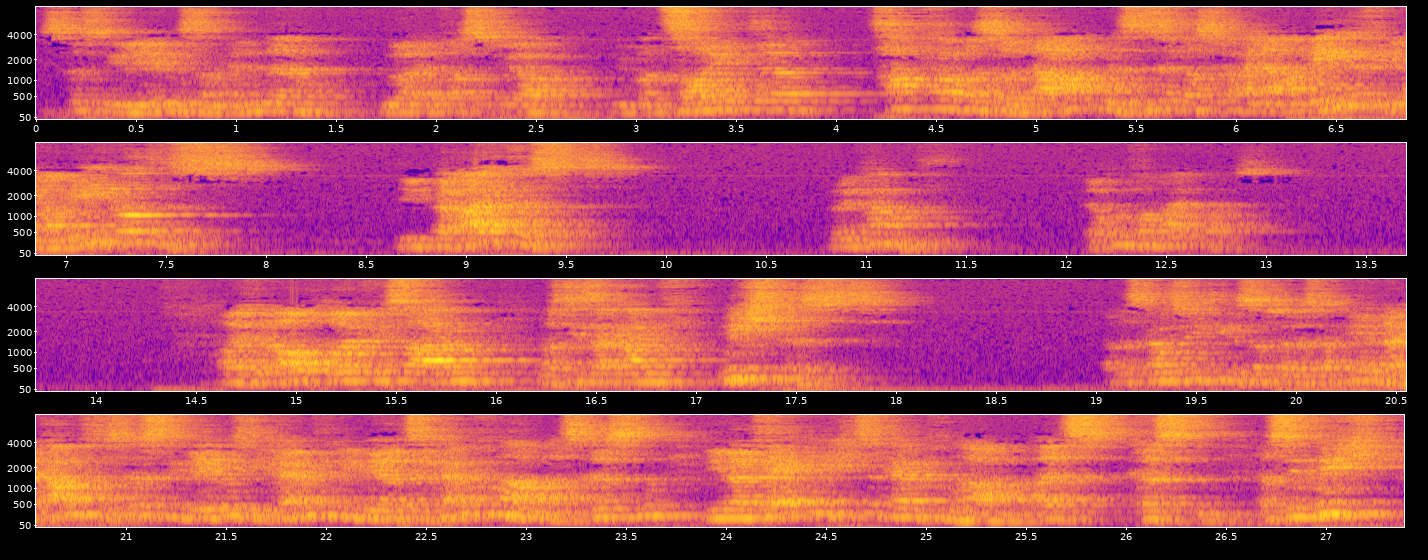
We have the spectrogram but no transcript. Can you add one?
Das christliche Leben ist am Ende nur etwas für überzeugte, tapfere Soldaten, es ist etwas für eine Armee, für die Armee Gottes, die bereit ist für den Kampf, der unvermeidbar ist. Aber ich will auch deutlich sagen, was dieser Kampf nicht ist. Weil es ganz wichtig ist, dass wir das kapieren. Der Kampf des Christenlebens, die Kämpfe, die wir zu kämpfen haben als Christen, die wir täglich zu kämpfen haben als Christen, das sind nicht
